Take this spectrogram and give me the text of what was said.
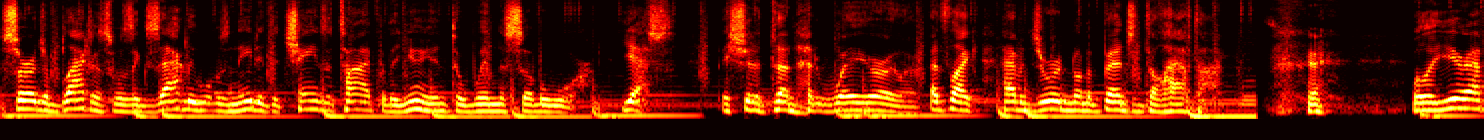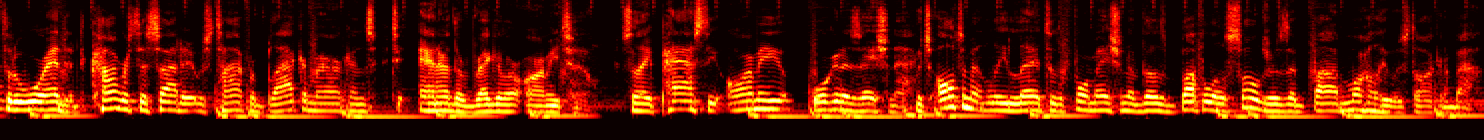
surge of blackness was exactly what was needed to change the tide for the Union to win the Civil War. Yes, they should have done that way earlier. That's like having Jordan on the bench until halftime. well, a year after the war ended, Congress decided it was time for black Americans to enter the regular army too. So they passed the Army Organization Act, which ultimately led to the formation of those Buffalo Soldiers that Bob Marley was talking about.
